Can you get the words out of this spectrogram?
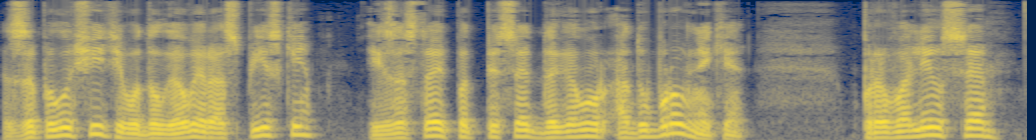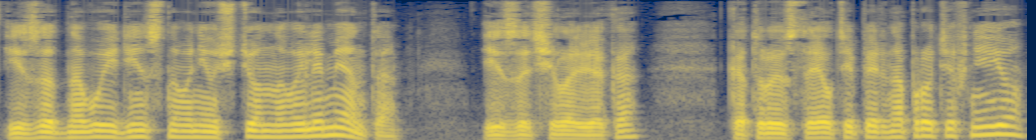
заполучить его долговые расписки и заставить подписать договор о Дубровнике — провалился из-за одного единственного неучтенного элемента, из-за человека, который стоял теперь напротив нее.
